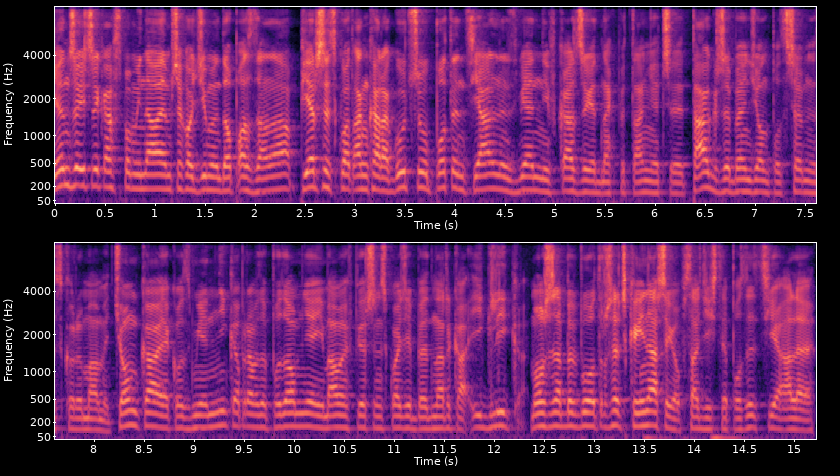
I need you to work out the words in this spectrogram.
Jędrzejczyka wspominałem, przechodzimy do Pazdana. Pierwszy skład Ankara Guczu, potencjalny zmiennik w każdej jednak pytanie, czy także będzie on potrzebny, skoro mamy Ciąka jako zmiennika prawdopodobnie i mamy w pierwszym składzie Bednarka i Glika. Można by było troszeczkę inaczej obsadzić te pozycje, ale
